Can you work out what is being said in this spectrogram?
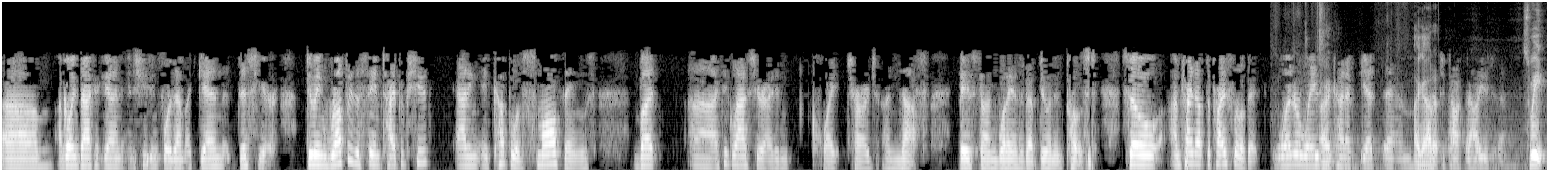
Um, I'm going back again and shooting for them again this year, doing roughly the same type of shoot, adding a couple of small things, but uh, I think last year I didn't quite charge enough based on what I ended up doing in post. So I'm trying to up the price a little bit. What are ways right. to kind of get them I got it. to talk value to them? Sweet.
